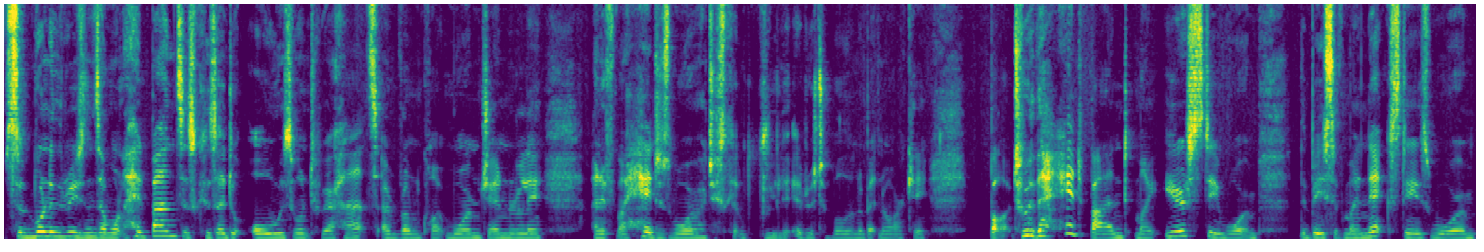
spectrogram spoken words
so one of the reasons I want headbands is because I don't always want to wear hats. I run quite warm generally, and if my head is warm, I just get really irritable and a bit narky. But with a headband, my ears stay warm, the base of my neck stays warm,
